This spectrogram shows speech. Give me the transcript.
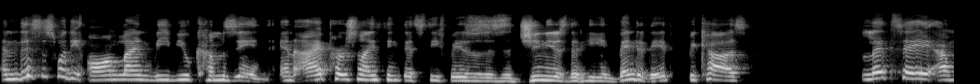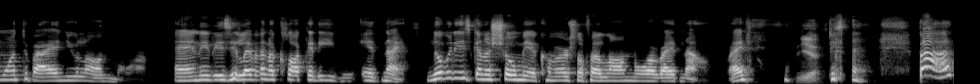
And this is where the online review comes in. And I personally think that Steve Bezos is a genius that he invented it because let's say I want to buy a new lawnmower and it is 11 o'clock at, even, at night. Nobody's going to show me a commercial for a lawnmower right now, right? Yeah. but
